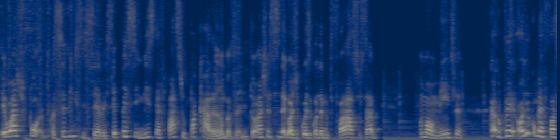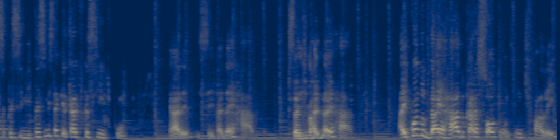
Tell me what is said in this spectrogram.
Eu acho, pô, pra ser bem sincero, ser pessimista é fácil pra caramba, velho. Então eu acho esse negócio de coisa quando é muito fácil, sabe? Normalmente. Cara, olha como é fácil ser pessimista. Pessimista é aquele cara que fica assim, tipo, cara, isso aí vai dar errado. Isso aí vai dar errado. Aí quando dá errado, o cara solta um, um te falei.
